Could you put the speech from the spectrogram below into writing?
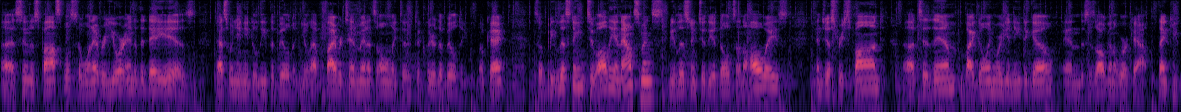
uh, as soon as possible. So whenever your end of the day is, that's when you need to leave the building. You'll have five or ten minutes only to, to clear the building. Okay? So be listening to all the announcements, be listening to the adults in the hallways, and just respond uh, to them by going where you need to go. And this is all going to work out. Thank you.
